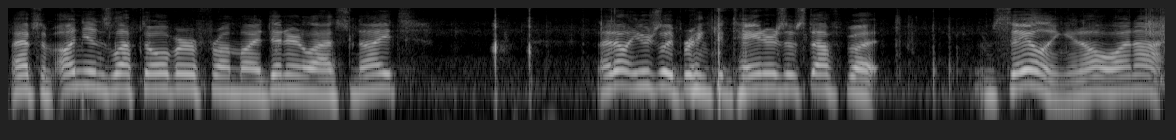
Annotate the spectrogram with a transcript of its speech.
I have some onions left over from my dinner last night. I don't usually bring containers of stuff, but I'm sailing, you know, why not?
